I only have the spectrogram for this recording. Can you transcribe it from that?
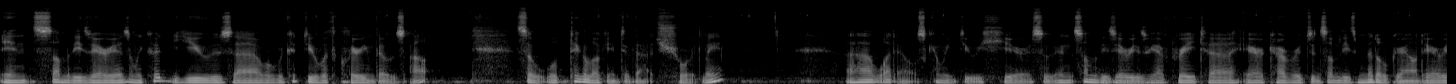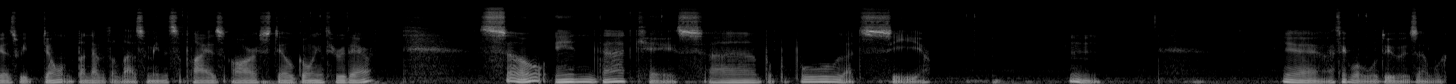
in some of these areas, and we could use, uh, or we could do with clearing those up. So we'll take a look into that shortly. Uh, what else can we do here? So in some of these areas we have great uh, air coverage. In some of these middle ground areas we don't, but nevertheless, I mean, the supplies are still going through there. So in that case, uh, boo -boo -boo, let's see. Hmm. Yeah, I think what we'll do is that we'll,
